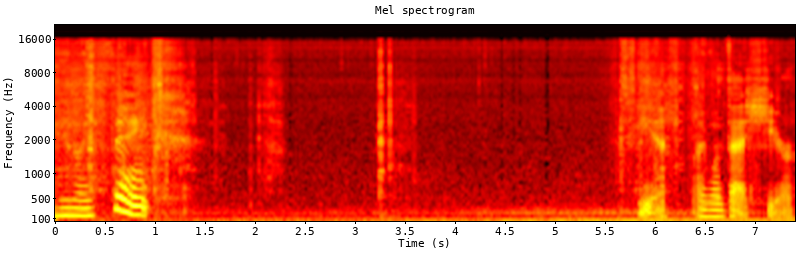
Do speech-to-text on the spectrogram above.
And I think, yeah, I want that here.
